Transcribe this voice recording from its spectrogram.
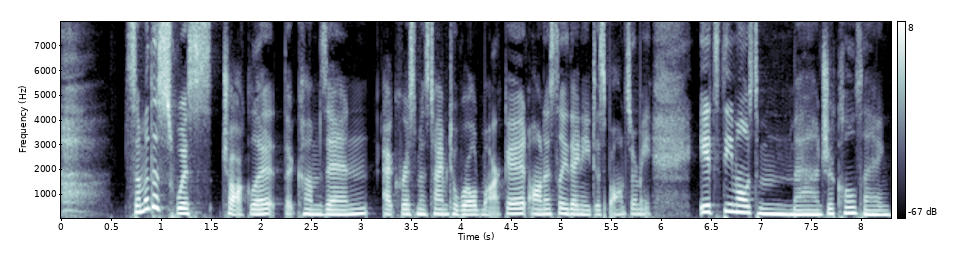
Some of the Swiss chocolate that comes in at Christmas time to World Market, honestly, they need to sponsor me. It's the most magical thing.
